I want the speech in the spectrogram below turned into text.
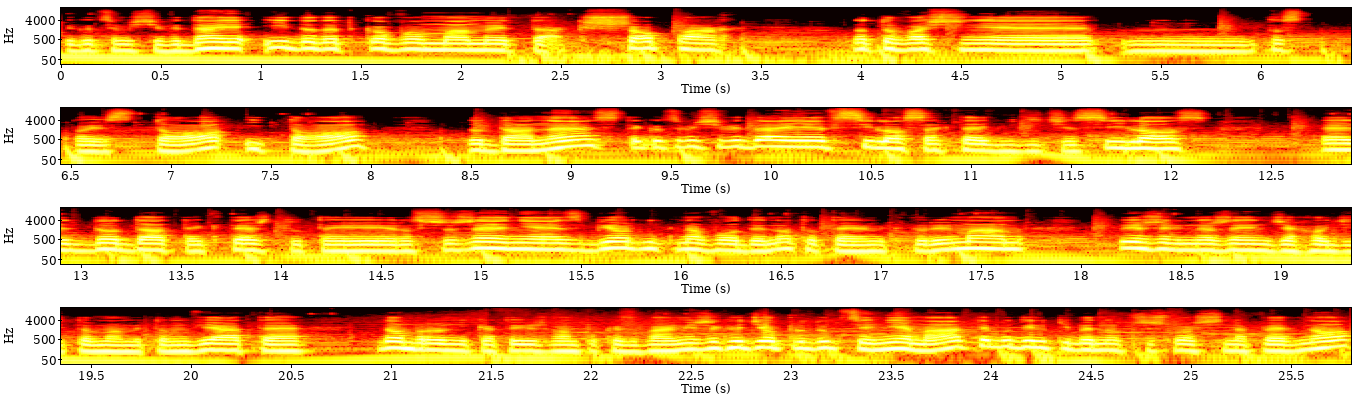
tego co mi się wydaje. I dodatkowo mamy tak, shopach, no to właśnie mm, to, to jest to i to dodane, z tego co mi się wydaje, w silosach, tak jak widzicie, silos, e, dodatek też tutaj rozszerzenie, zbiornik na wodę, no to ten, który mam, tu jeżeli narzędzia chodzi, to mamy tą wiatę, dom rolnika to już wam pokazywałem, jeżeli chodzi o produkcję nie ma, te budynki będą w przyszłości na pewno,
